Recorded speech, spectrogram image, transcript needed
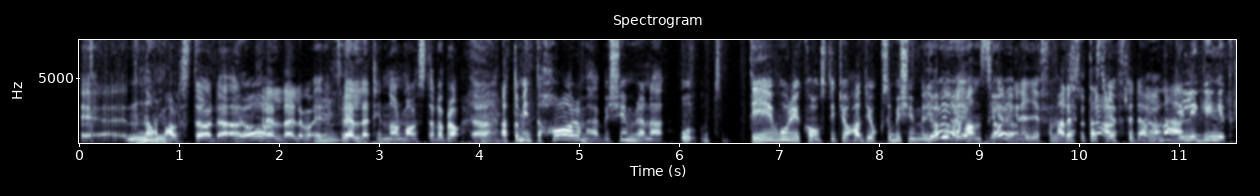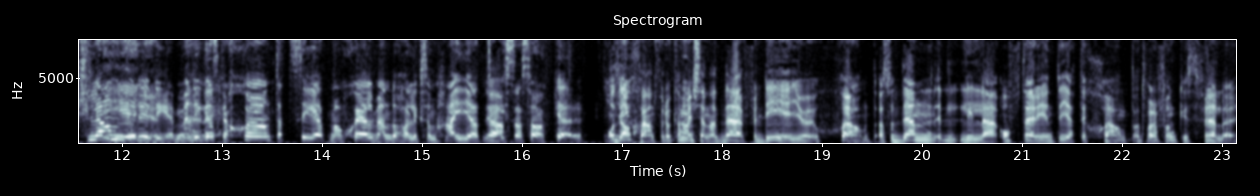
eh, normalstörda Ja. föräldrar, eller föräldrar till normalstörda bra. Att de inte har de här bekymren. Och det vore ju konstigt. Jag hade ju också bekymmer Ja, ja, med ja. handskar Ja, ja. och grejer. För man rättas ju Såklart. efter där Ja. man är. Det ligger inget klander i ju- det, men nej, det är nej. ganska skönt att se att man själv ändå har liksom hajat Ja. vissa saker. Och det är skönt för då kan man känna att där, för det är ju skönt. Alltså den lilla, ofta är det ju inte jätteskönt att vara funkisförälder.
